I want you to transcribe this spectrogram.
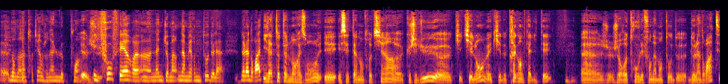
euh, dans un entretien au journal Le Point. Euh, je- Il faut faire un aggiornamento de la, de la droite. Il a totalement raison et, et c'est un entretien que j'ai lu qui, qui est long mais qui est de très grande qualité. Euh, je, je retrouve les fondamentaux de, de la droite.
